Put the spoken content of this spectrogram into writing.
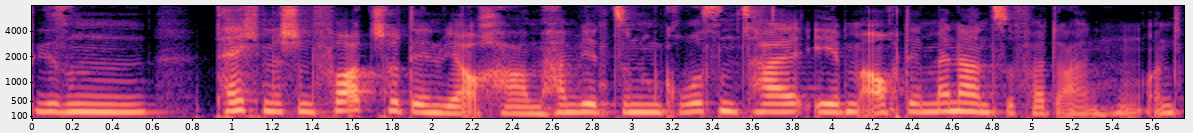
diesen technischen Fortschritt, den wir auch haben, haben wir zu einem großen Teil eben auch den Männern zu verdanken. Und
